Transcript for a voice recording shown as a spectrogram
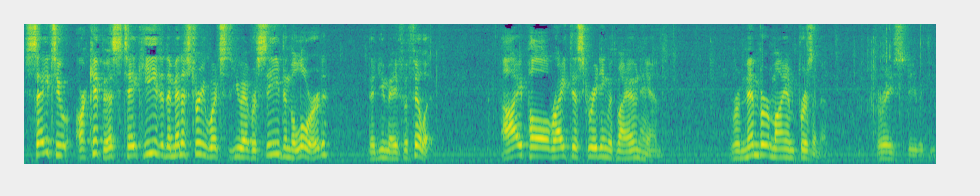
Say to Archippus, Take heed to the ministry which you have received in the Lord, that you may fulfill it. I, Paul, write this greeting with my own hand. Remember my imprisonment. Grace be with you.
